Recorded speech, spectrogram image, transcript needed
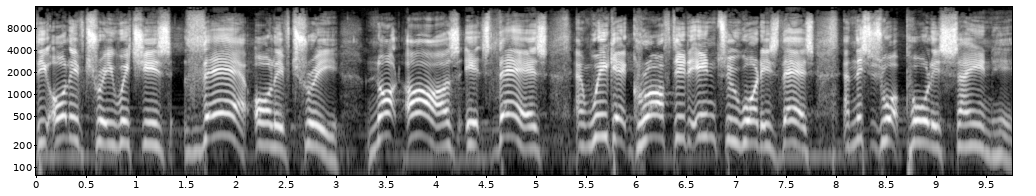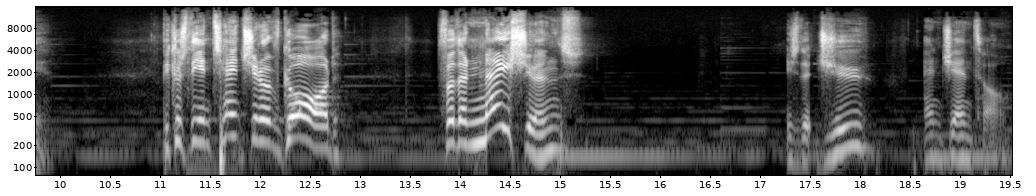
the olive tree, which is their olive tree, not ours, it's theirs, and we get grafted into what is theirs. And this is what Paul is saying here. Because the intention of God for the nations is that Jew and Gentile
